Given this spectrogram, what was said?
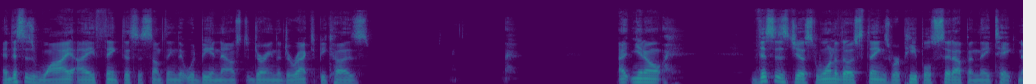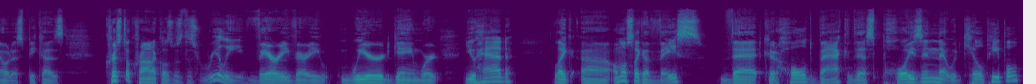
And this is why I think this is something that would be announced during the direct because, I you know, this is just one of those things where people sit up and they take notice because Crystal Chronicles was this really very very weird game where you had like uh almost like a vase that could hold back this poison that would kill people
